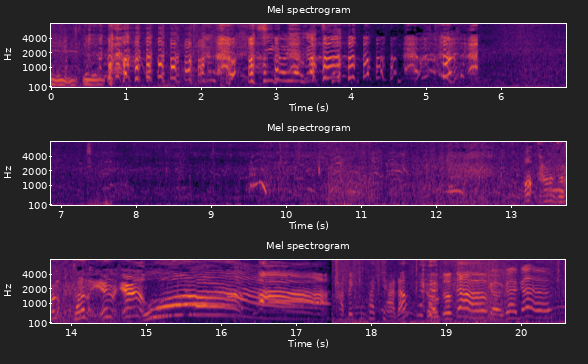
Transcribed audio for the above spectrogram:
오오오 시골형 같아 어 잘한다 잘한다 잘한다. 이런 이런 오 바베큐 파티 하러 고고고. 고고고.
